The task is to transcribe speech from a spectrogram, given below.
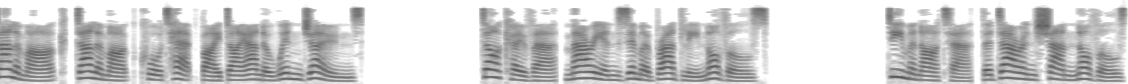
Dalemark, Dalemark Quartet by Diana Wynne Jones. Darkover, Marion Zimmer Bradley novels. Demonata, the Darren Shan novels.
